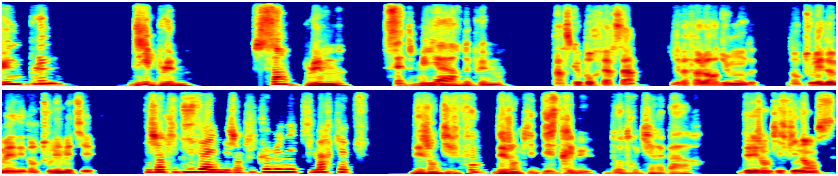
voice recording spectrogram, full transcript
Une plume Dix plumes 100 plumes 7 milliards de plumes Parce que pour faire ça, il va falloir du monde, dans tous les domaines et dans tous les métiers. Des gens qui designent, des gens qui communiquent, qui marketent. Des gens qui font, des gens qui distribuent, d'autres qui réparent. Des gens qui financent,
